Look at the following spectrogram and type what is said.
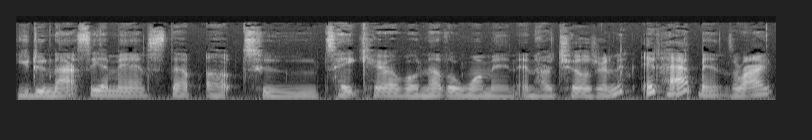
You do not see a man step up to take care of another woman and her children. It, happens, right?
